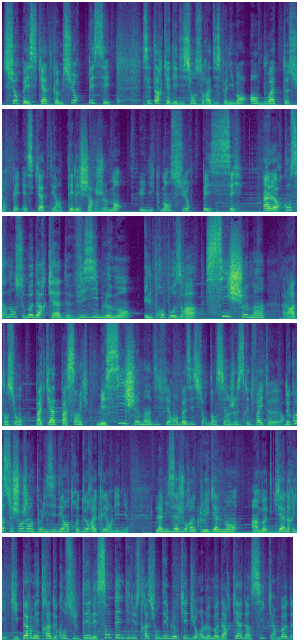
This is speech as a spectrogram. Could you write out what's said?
sur PS4 comme sur PC. Cette Arcade Edition sera disponible en boîte sur PS4 et en téléchargement uniquement sur PC. Alors, concernant ce mode arcade, visiblement, il proposera 6 chemins. Alors attention, pas 4, pas 5, mais 6 chemins différents basés sur d'anciens jeux Street Fighter. De quoi se changer un peu les idées entre deux raclés en ligne. La mise à jour inclut également un mode galerie qui permettra de consulter les centaines d'illustrations débloquées durant le mode arcade ainsi qu'un mode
